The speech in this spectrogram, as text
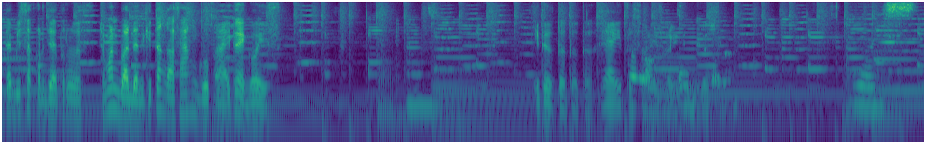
Kita bisa kerja terus, cuman badan kita nggak sanggup. Nah itu egois. Hmm. Itu tuh tuh tuh. Ya itu sorry sorry. Egois.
